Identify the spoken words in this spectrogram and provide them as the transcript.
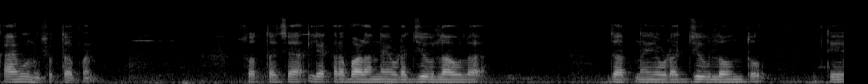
काय म्हणू शकतो आपण? स्वतःच्या लेकरा बाळांना एवढा जीव लावला जात नाही एवढा जीव लावून तो ते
